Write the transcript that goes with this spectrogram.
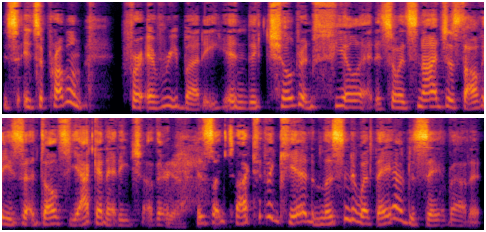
It's, it's a problem for everybody and the children feel it. So it's not just all these adults yakking at each other. Yeah. It's like talk to the kid and listen to what they have to say about it.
